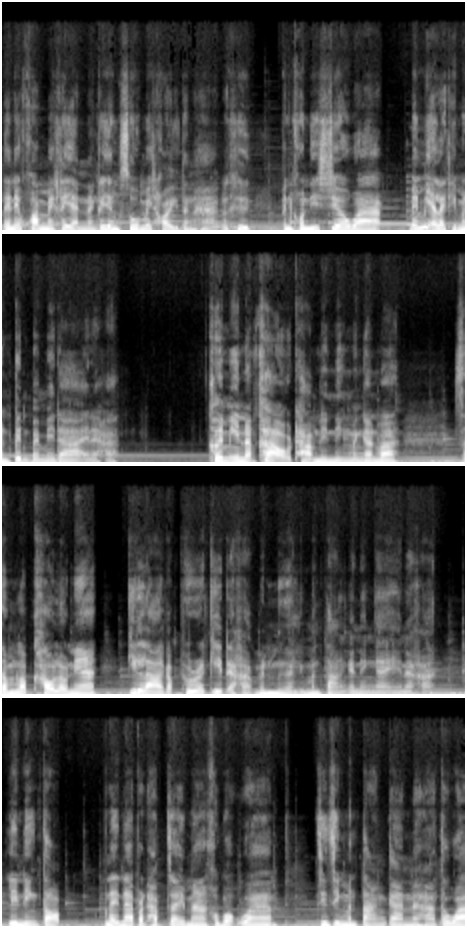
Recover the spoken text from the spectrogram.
และในความไม่ขยันนั้นก็ยังสู้ไม่ถอยอีกต่างหากก็คือ เป็นคนที่เชื่อว่าไม่มีอะไรที่มันเป็นไปไม่ได้นะคะ เคยมีนักข่าวถามลินหนิงเหมือนกันว่า สำหรับเขาแล้วเนี่ยกีฬากับธุรกิจอะค่ะมันเหมือนหรือมันต่างกันยังไงนะคะลินหนิงตอบได้น่าประทับใจมากเขาบอกว่าจริง ๆ มันต่างกันนะคะ แต่ว่า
